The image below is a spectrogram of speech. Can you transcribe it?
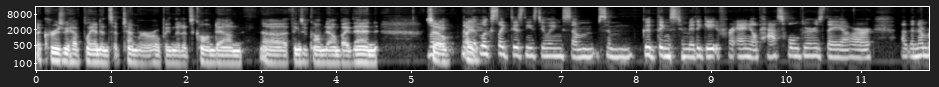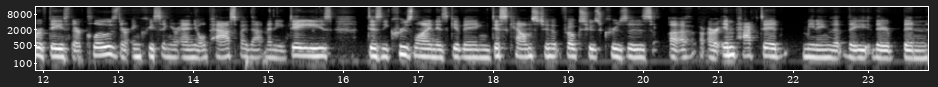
a cruise we have planned in September. We're hoping that it's calmed down. Uh, things have calmed down by then. But so it, but I, it looks like Disney's doing some some good things to mitigate for annual pass holders. They are uh, the number of days they're closed. They're increasing your annual pass by that many days. Disney Cruise Line is giving discounts to folks whose cruises uh, are impacted, meaning that they they've been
